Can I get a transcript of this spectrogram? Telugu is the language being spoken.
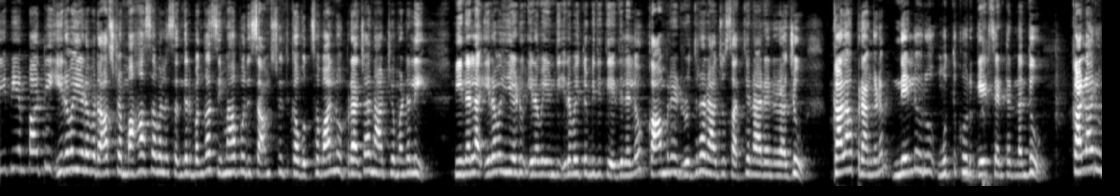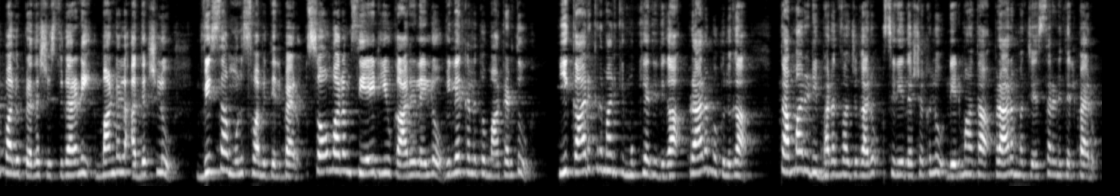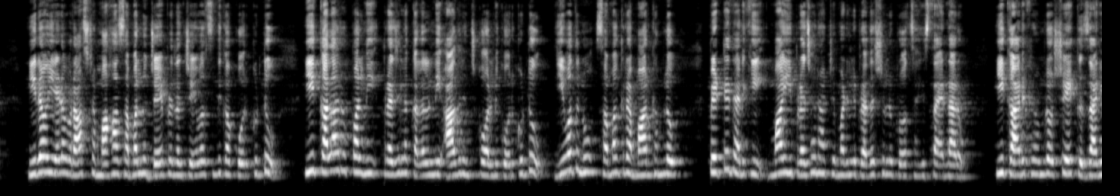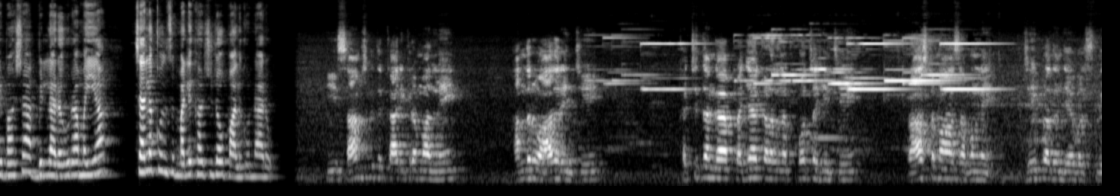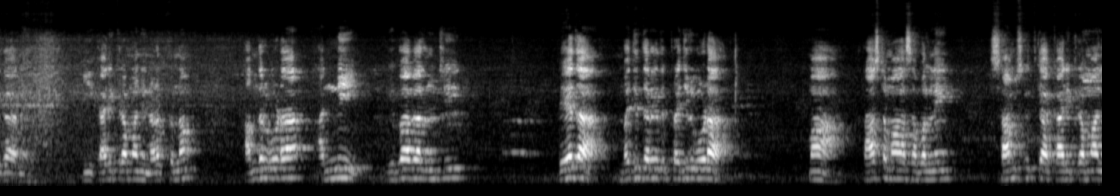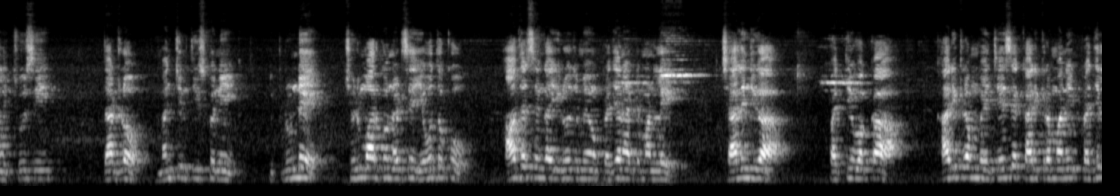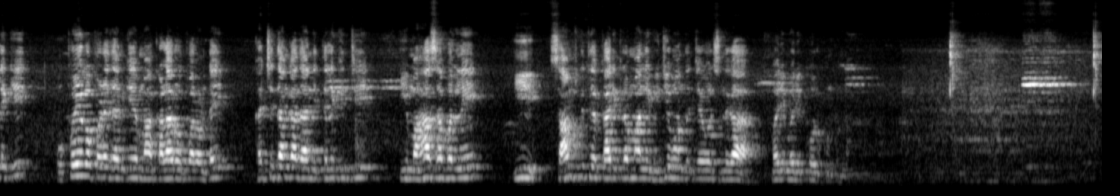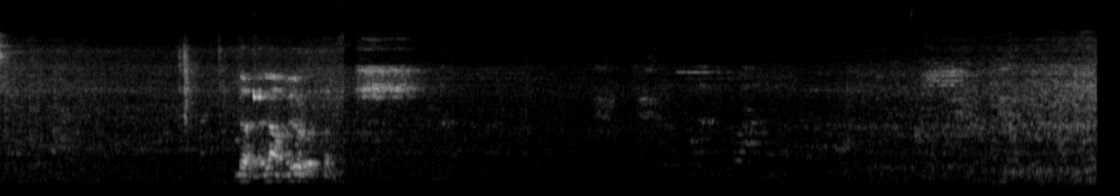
సిపిఎం పార్టీ ఇరవై ఏడవ రాష్ట్ర మహాసభల సందర్భంగా సింహాపురి సాంస్కృతిక ఉత్సవాలను ప్రజానాట్య మండలి ఈ నెల ఇరవై ఏడు ఇరవై ఎనిమిది ఇరవై తొమ్మిది తేదీలలో కామ్రేడ్ రుద్రరాజు సత్యనారాయణరాజు కళా ప్రాంగణం నెల్లూరు ముత్తుకూరు గేట్ సెంటర్ నందు కళారూపాలు ప్రదర్శిస్తున్నారని మండల అధ్యక్షులు విస్సా మునుస్వామి తెలిపారు. సోమవారం సిఐటియు కార్యాలయంలో విలేకరులతో మాట్లాడుతూ ఈ కార్యక్రమానికి ముఖ్య అతిథిగా ప్రారంభకులుగా తమ్మారెడ్డి భరద్వాజు గారు సినీ దర్శకులు నిర్మాత ప్రారంభం చేస్తారని తెలిపారు. ఇరవై ఏడవ రాష్ట్ర మహాసభలను జయప్రదం చేయవలసిందిగా కోరుకుంటూ ఈ కళారూపాల్ని ప్రజల కళల్ని ఆదరించుకోవాలని కోరుకుంటూ యువతను సమగ్ర మార్గంలో పెట్టేదానికి మా ఈ ప్రజానాట్య మండలి ప్రదర్శనలు ప్రోత్సహిస్తాయన్నారు. ఈ కార్యక్రమంలో షేక్ జానీ భాషా బిల్లా రఘురామయ్య చల్లకొలుసు మల్లికార్జునరావు పాల్గొన్నారు. ఈ సాంస్కృతిక కార్యక్రమాల్ని అందరూ ఆదరించి ఖచ్చితంగా ప్రజా కళలను ప్రోత్సహించి రాష్ట్ర మహాసభల్ని జయప్రదం చేయవలసిందిగా ఈ కార్యక్రమాన్ని నడుపుతున్నాం. అందరూ కూడా అన్ని విభాగాల నుంచి పేద మధ్యతరగతి ప్రజలు కూడా మా రాష్ట్ర మహాసభల్ని సాంస్కృతిక కార్యక్రమాల్ని చూసి దాంట్లో మంచిని తీసుకొని ఇప్పుడుండే చెడు మార్గం నడిచే యువతకు ఆదర్శంగా ఈరోజు మేము ప్రజానాట్య మండలి ఛాలెంజ్గా ప్రతి ఒక్క కార్యక్రమం మేము చేసే కార్యక్రమాన్ని ప్రజలకి ఉపయోగపడేదానికే మా కళారూపాలు ఉంటాయి. ఖచ్చితంగా దాన్ని తిలకించి ఈ మహాసభల్ని ఈ సాంస్కృతిక కార్యక్రమాల్ని విజయవంతం చేయవలసిందిగా మరి మరి కోరుకుంటున్నాం. ఇదో, మీరు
